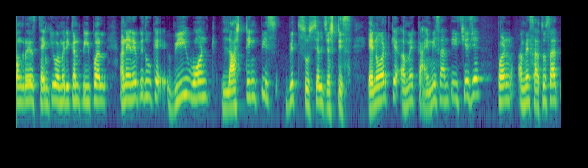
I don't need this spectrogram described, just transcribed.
Congress thank you American people અને એને કીધું કે we want lasting peace with social justice એનો અર્થ કે અમે કાયમી શાંતિ ઈચ્છીએ છીએ પણ અમે સાથોસાથ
